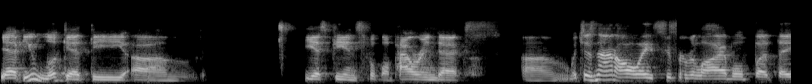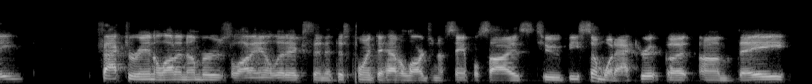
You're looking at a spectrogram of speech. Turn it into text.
Yeah, if you look at the um, ESPN's Football Power Index, um, which is not always super reliable, but they factor in a lot of numbers, a lot of analytics, and at this point, they have a large enough sample size to be somewhat accurate. But um, they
